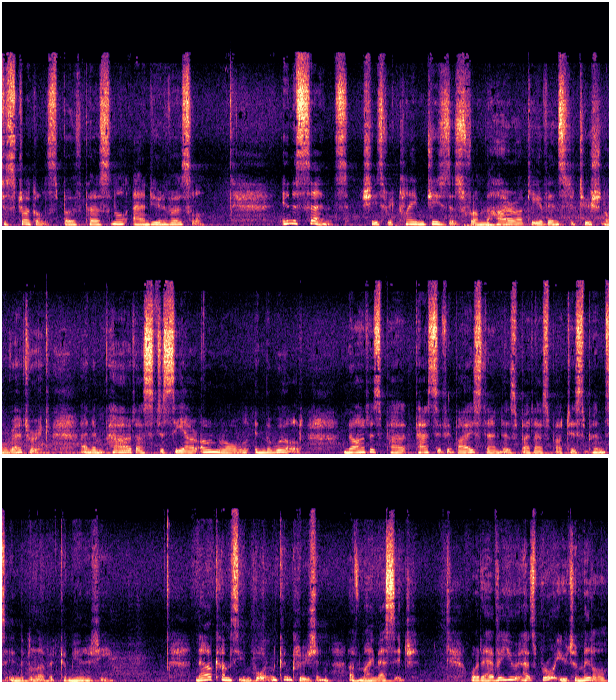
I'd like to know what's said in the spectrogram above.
to struggles, both personal and universal. In a sense, she's reclaimed Jesus from the hierarchy of institutional rhetoric and empowered us to see our own role in the world, not as pa- passive bystanders, but as participants in the beloved community. Now comes the important conclusion of my message. Whatever you, has brought you to middle,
